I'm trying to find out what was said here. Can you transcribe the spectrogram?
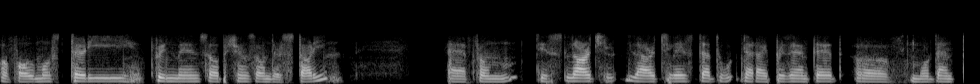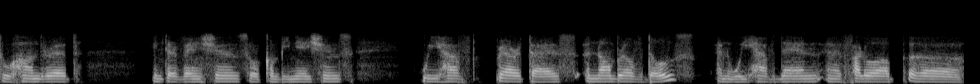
of almost 30 treatments options under study. Uh, from this large large list that that I presented of more than 200 interventions or combinations, we have prioritized a number of those, and we have then uh, follow up uh,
